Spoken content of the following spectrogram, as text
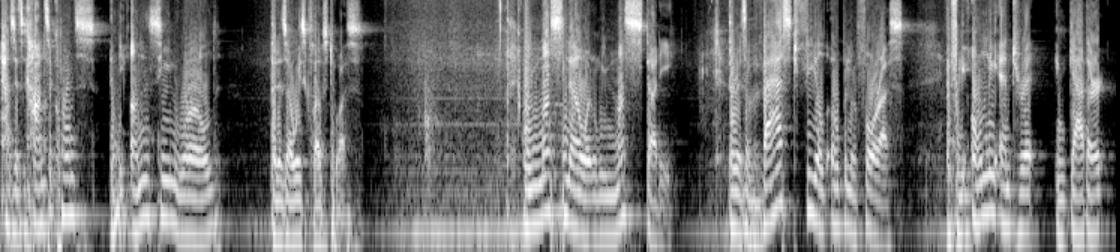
has its consequence in the unseen world that is always close to us. We must know and we must study. There is a vast field open before us if we only enter it and gather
